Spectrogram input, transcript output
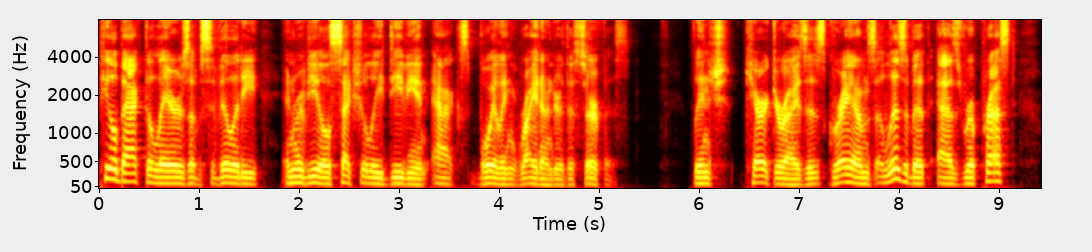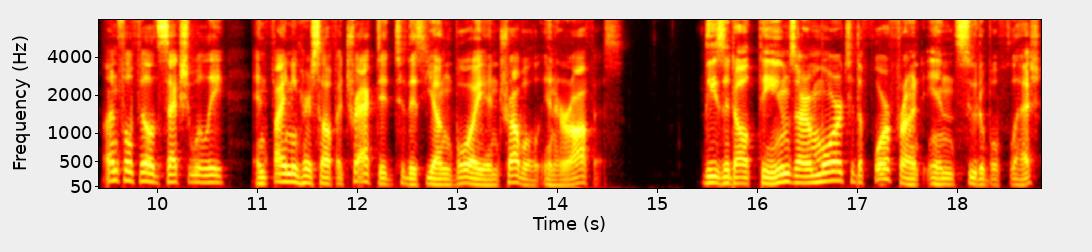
peel back the layers of civility and reveal sexually deviant acts boiling right under the surface. Lynch characterizes Graham's Elizabeth as repressed, unfulfilled sexually, and finding herself attracted to this young boy in trouble in her office. These adult themes are more to the forefront in Suitable Flesh,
